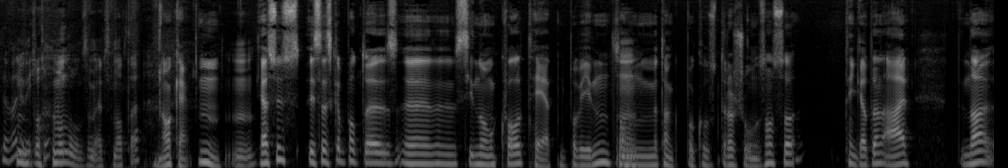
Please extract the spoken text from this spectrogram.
Det var det jo ikke. På noen som helst måte. Ok. Mm. Mm. Jeg synes, Hvis jeg skal på en måte uh, si noe om kvaliteten på vinen, sånn Mm. med tanke på konsentrasjon og sånn, så tenker jeg at den er den har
